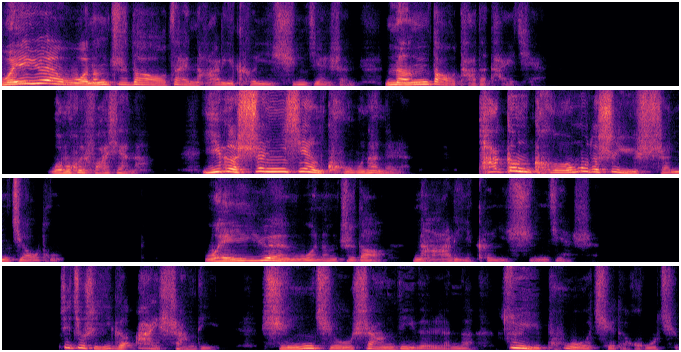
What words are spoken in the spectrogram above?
唯愿我能知道在哪里可以寻见神，能到他的台前。我们会发现呢，一个深陷苦难的人。他更渴慕的是与神交通。唯愿我能知道哪里可以寻见神。这就是一个爱上帝、寻求上帝的人的最迫切的呼求，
